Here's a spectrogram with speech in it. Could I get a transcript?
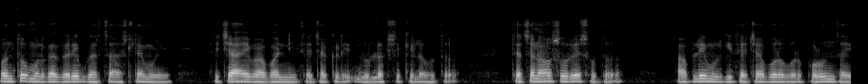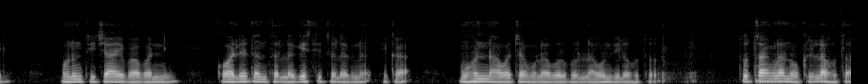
पण तो मुलगा गरीब घरचा असल्यामुळे तिच्या आईबाबांनी त्याच्याकडे दुर्लक्ष केलं होतं. त्याचं नाव सुरेश होतं. आपली मुलगी त्याच्याबरोबर पळून जाईल म्हणून तिच्या आईबाबांनी कॉलेजनंतर लगेच तिचं लग्न एका मोहन नावाच्या मुलाबरोबर लावून दिलं होतं. तो चांगला नोकरीला होता,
